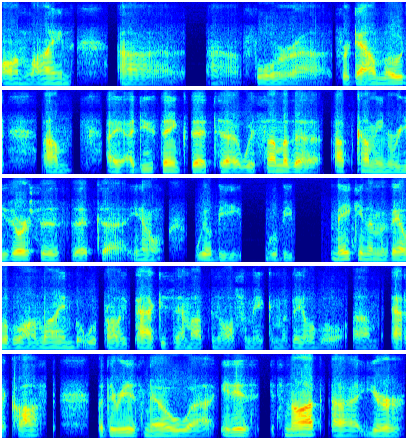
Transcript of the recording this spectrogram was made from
online uh, uh, for for download. Um, I, I, do think that with some of the upcoming resources that you know we'll be we'll be making them available online, but we'll probably package them up and also make them available um, at a cost. But there is no, uh, it is, it's not uh, your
